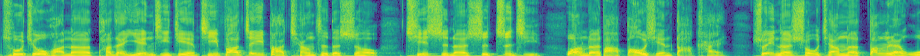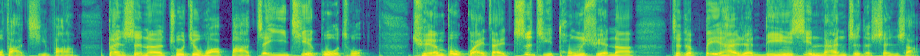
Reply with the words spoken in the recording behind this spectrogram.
初秋华呢，他在延吉街击发这一把枪支的时候，其实呢是自己忘了把保险打开，所以呢手枪呢当然无法击发。但是呢，初秋华把这一切过错全部怪在自己同学呢这个被害人林姓男子的身上。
